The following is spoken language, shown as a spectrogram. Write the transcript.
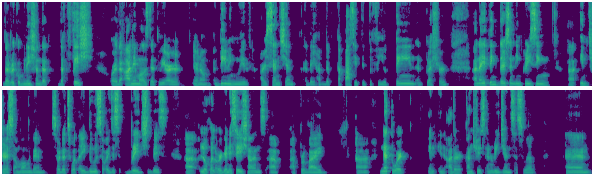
the recognition that the fish or the animals that we are you know dealing with are sentient. They have the capacity to feel pain and pleasure. And i think there's an increasing uh, interest among them. So that's what i do. So i just bridge this uh, local organizations uh, uh provide uh, network in, in other countries and regions as well. And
